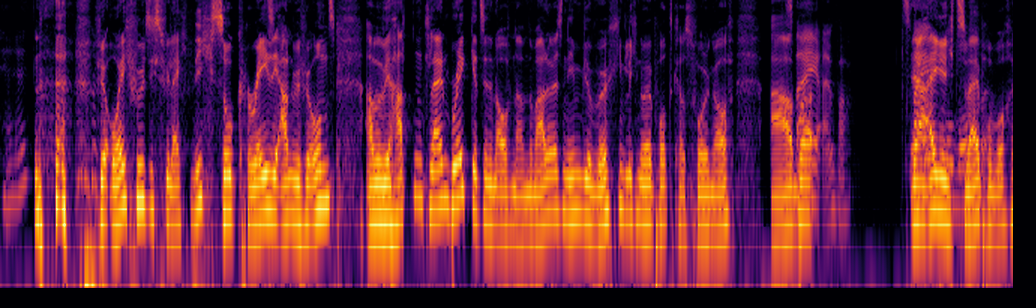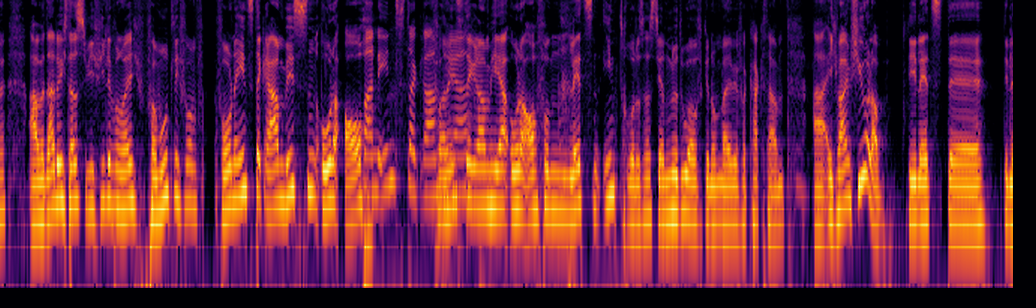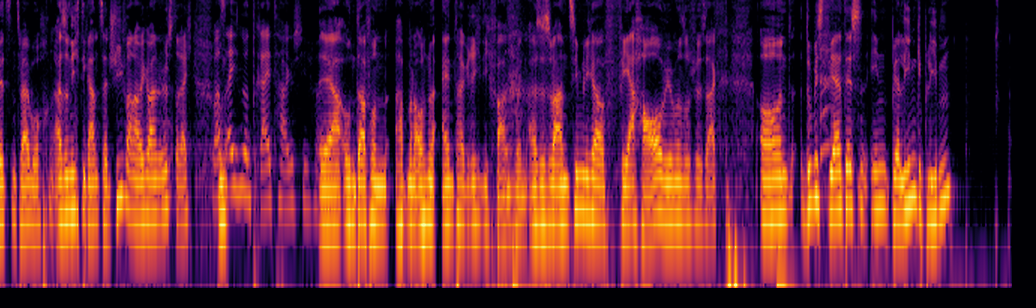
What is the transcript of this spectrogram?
Hä? Für euch fühlt sich vielleicht nicht so crazy an wie für uns, aber wir hatten einen kleinen Break jetzt in den Aufnahmen. Normalerweise nehmen wir wöchentlich neue Podcast-Folgen auf, aber Zwei einfach. Zwei ja, eigentlich pro zwei pro Woche. Aber dadurch, dass wie viele von euch vermutlich von, von Instagram wissen oder auch Von Instagram von her. Instagram her oder auch vom letzten Intro, das hast ja nur du aufgenommen, weil wir verkackt haben. Äh, ich war im Skiurlaub die letzte, die letzten zwei Wochen. Also nicht die ganze Zeit Skifahren, aber ich war in Österreich. Du warst eigentlich nur drei Tage Skifahren. Ja, und davon hat man auch nur einen Tag richtig fahren können. Also es war ein ziemlicher Verhau, wie man so schön sagt. Und du bist währenddessen in Berlin geblieben.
